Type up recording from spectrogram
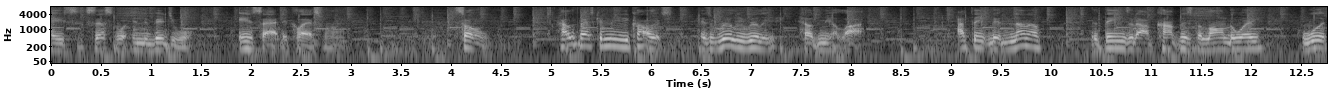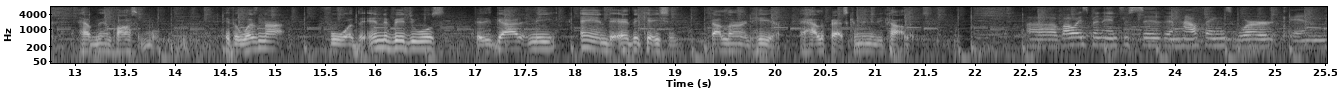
a successful individual inside the classroom. So, Halifax Community College has really, really helped me a lot. I think that none of the things that I've accomplished along the way would have been possible if it was not for the individuals that guided me and the education that I learned here at Halifax Community College. Uh, I've always been interested in how things work and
